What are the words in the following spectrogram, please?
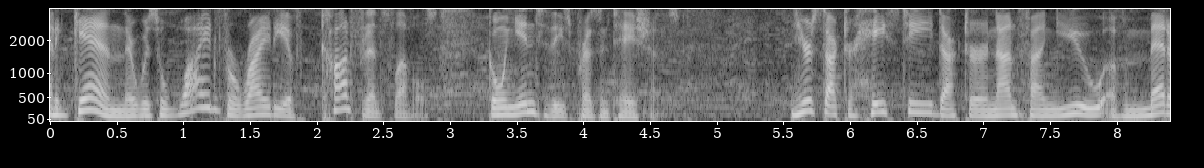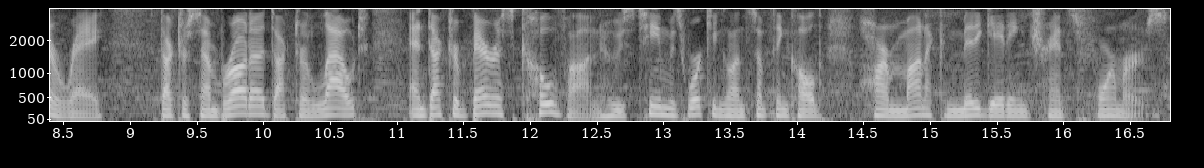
And again, there was a wide variety of confidence levels going into these presentations. Here's Dr. Hastie, Dr. Nanfang Yu of MetaRay, Dr. Sambrotto, Dr. Laut, and Dr. Baris Kovan, whose team is working on something called harmonic mitigating transformers.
